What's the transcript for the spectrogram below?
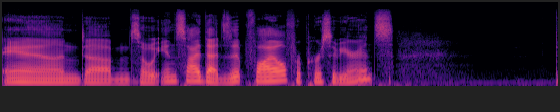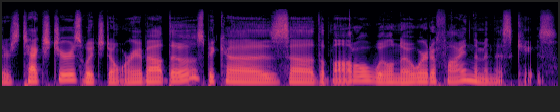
and um, so inside that zip file for Perseverance there's textures which don't worry about those because uh, the model will know where to find them in this case.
